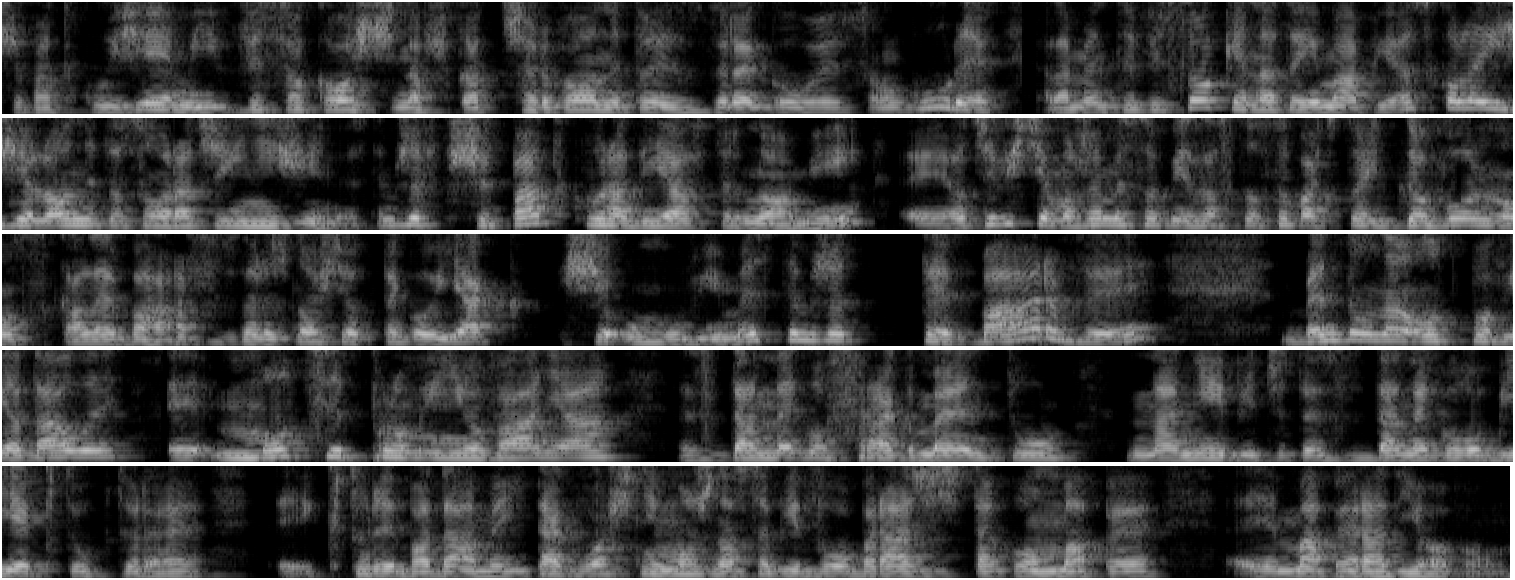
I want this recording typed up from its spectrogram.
przypadku Ziemi wysokości, na przykład czerwony to jest z reguły są góry, elementy wysokie na tej mapie, a z kolei zielony to są raczej niziny. Z tym, że w przypadku radioastronomii y, oczywiście możemy sobie zastosować tutaj dowolną skalę barw, w zależności od tego, jak się umówimy, z tym, że te barwy będą nam odpowiadały y, mocy promieniowania z danego fragmentu na niebie, czy też z danego obiektu, które, y, który badamy. I tak właśnie można sobie wyobrazić taką mapę, mapę radiową.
